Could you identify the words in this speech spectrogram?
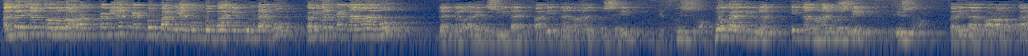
Alladzi anqadha dhahrak, kami angkat beban yang membebani pundakmu, kami angkat namamu dan kalau ada kesulitan fa inna ma'al usri yusra. Dua kali diulang, inna ma'al usri yusra. Fa idza faraghta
